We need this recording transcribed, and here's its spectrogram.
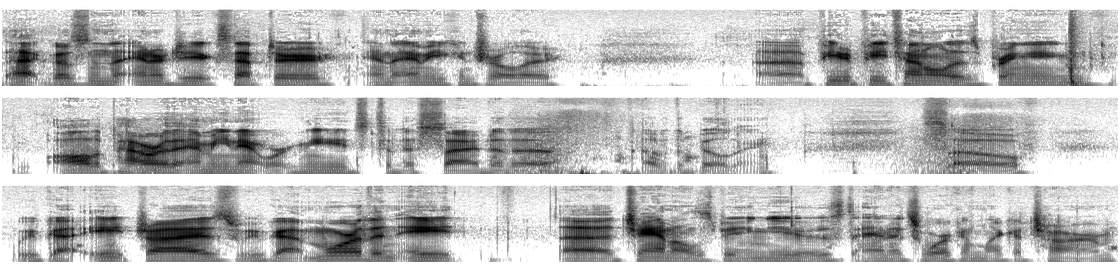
That goes in the energy acceptor and the ME controller. Uh, P2P tunnel is bringing all the power the ME network needs to this side of the of the building. So we've got eight drives. We've got more than eight uh, channels being used, and it's working like a charm.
